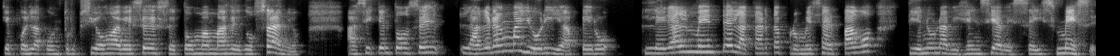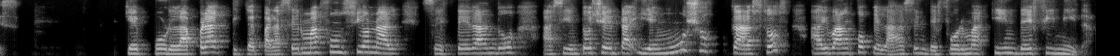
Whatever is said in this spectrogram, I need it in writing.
que pues la construcción a veces se toma más de dos años. Así que entonces la gran mayoría, pero legalmente la carta promesa de pago tiene una vigencia de seis meses que por la práctica y para ser más funcional se esté dando a 180 y en muchos casos hay bancos que las hacen de forma indefinida.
